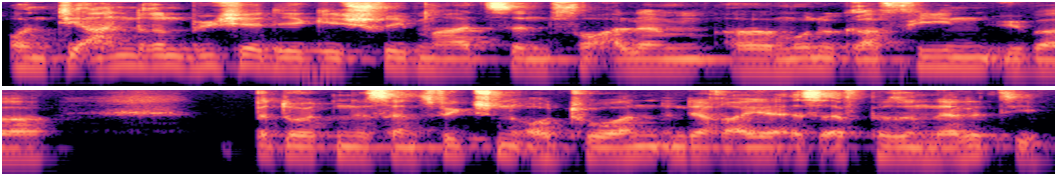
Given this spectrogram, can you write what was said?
Und die anderen Bücher, die er geschrieben hat, sind vor allem äh, Monographien über bedeutende Science-Fiction-Autoren in der Reihe SF Personality.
